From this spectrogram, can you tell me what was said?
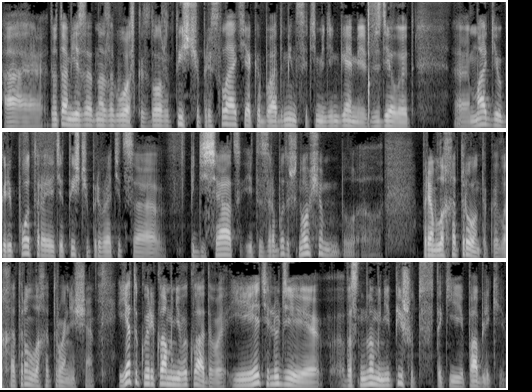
А, ну, там есть одна загвоздка, должен тысячу прислать, якобы админ с этими деньгами сделает магию Гарри Поттера, эти тысячи превратится в 50, и ты заработаешь. Ну, в общем, прям лохотрон такой, лохотрон, лохотронище. И я такую рекламу не выкладываю. И эти люди в основном не пишут в такие паблики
